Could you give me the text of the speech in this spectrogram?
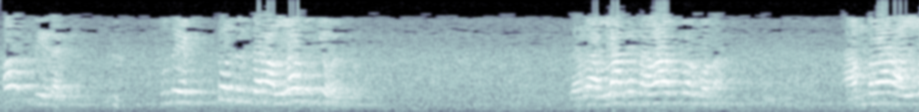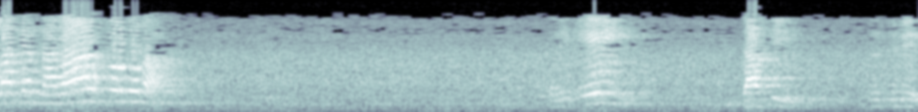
সব দিয়ে রাখে। শুধু একটু যদি তারা আল্লাহ মুখী হইত যারা আল্লাহকে নারাজ করব না। আমরা আল্লাহকে নারাজ করব না। এই জাতি, পৃথিবীর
